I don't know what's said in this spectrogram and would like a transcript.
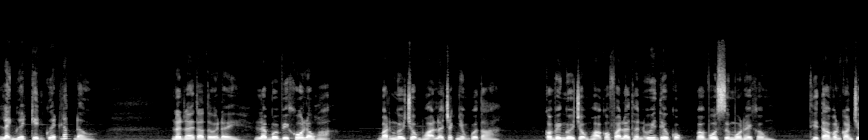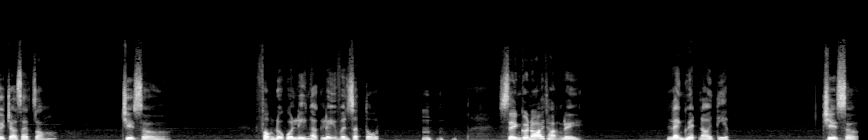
Lãnh huyết kiên quyết lắc đầu. Lần này ta tới đây là bởi vì khô lâu họa bắt người trộm họa là trách nhiệm của ta. Còn vì người trộm họa có phải là thần uy tiêu cục và vô sư môn hay không thì ta vẫn còn chưa tra xét rõ. Chỉ sợ phong độ của lý ngạc lệ vẫn rất tốt. Xin cứ nói thẳng đi. Lãnh huyết nói tiếp. Chỉ sợ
